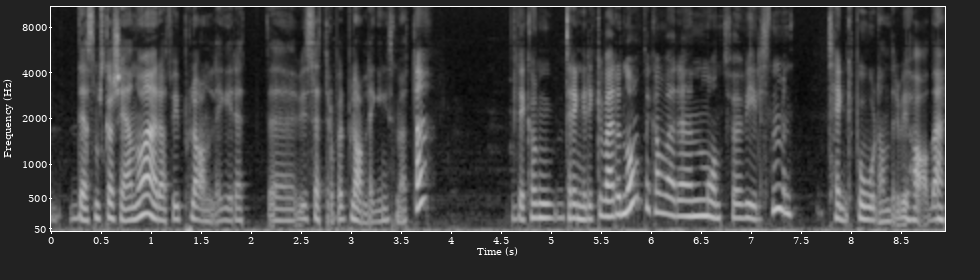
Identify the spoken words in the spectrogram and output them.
det som skal skje nå, er at vi et eh, Vi setter opp et planleggingsmøte. Det kan, trenger ikke være nå, det kan være en måned før vielsen, men tenk på hvordan dere vil ha det.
